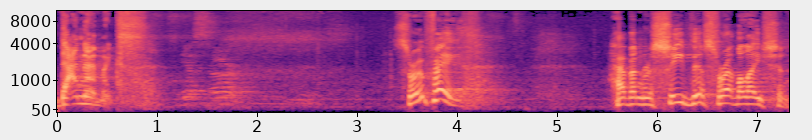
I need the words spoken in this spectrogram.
dynamics. Through faith, having received this revelation,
